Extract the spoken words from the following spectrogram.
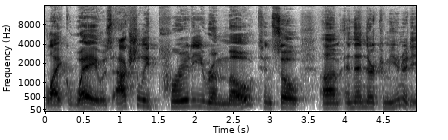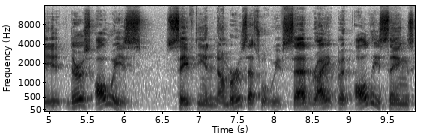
like way. It was actually pretty remote, and so um, and then their community. There's always safety in numbers. That's what we've said, right? But all these things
